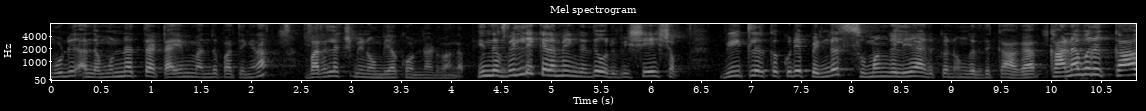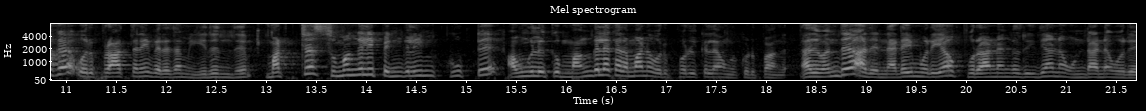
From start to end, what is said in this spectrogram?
முடி அந்த முன்னத்த டைம் வந்து பார்த்திங்கன்னா வரலட்சுமி நோம்பியாக கொண்டாடுவாங்க. இந்த வெள்ளிக்கிழமைங்கிறது ஒரு விசேஷம். வீட்டில் இருக்கக்கூடிய பெண்கள் சுமங்கலியாக இருக்கணுங்கிறதுக்காக கணவருக்காக ஒரு பிரார்த்தனை விரதம் இருந்து மற்ற சுமங்கலி பெண்களையும் கூப்பிட்டு அவங்களுக்கு மங்களகரமான ஒரு பொருட்களை அவங்க கொடுப்பாங்க. அது வந்து அது நடைமுறையாக புராணங்கள் ரீதியான உண்டான ஒரு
